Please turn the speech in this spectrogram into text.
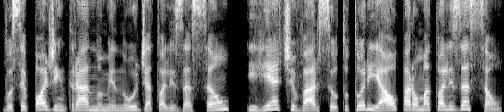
você pode entrar no menu de atualização e reativar seu tutorial para uma atualização.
